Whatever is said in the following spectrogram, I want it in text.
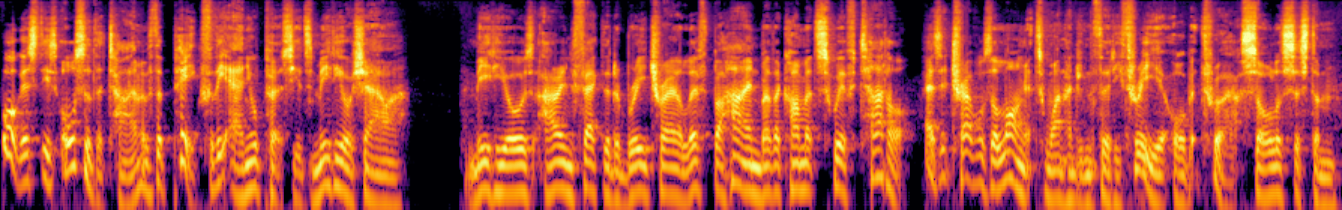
August is also the time of the peak for the annual Perseids meteor shower. Meteors are in fact the debris trail left behind by the comet Swift-Tuttle as it travels along its 133-year orbit through our solar system.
